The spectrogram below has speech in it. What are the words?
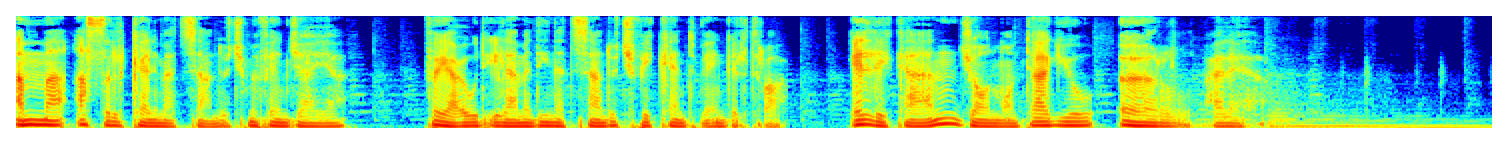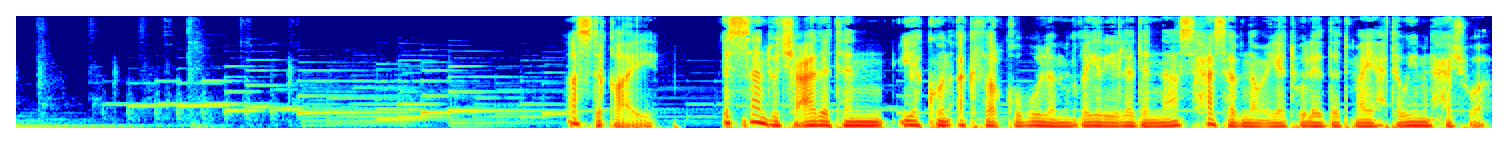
أما أصل كلمة ساندويتش من فين جاية؟ فيعود إلى مدينة ساندويتش في كنت بإنجلترا اللي كان جون مونتاجيو Earl عليها. أصدقائي الساندويتش عادة يكون أكثر قبولا من غيره لدى الناس حسب نوعية ولذة ما يحتويه من حشوة.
